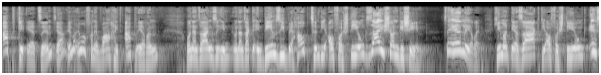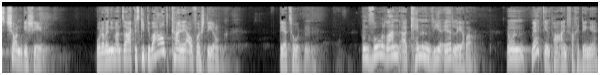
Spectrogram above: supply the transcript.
abgeehrt sind, ja, immer, immer von der Wahrheit abehren. Und dann sagen sie, und dann sagt er, indem sie behaupten, die Auferstehung sei schon geschehen. Das ist eine Irrlehre. Jemand, der sagt, die Auferstehung ist schon geschehen. Oder wenn jemand sagt, es gibt überhaupt keine Auferstehung der Toten. Nun, woran erkennen wir Irrlehrer? Nun, merkt ihr ein paar einfache Dinge.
